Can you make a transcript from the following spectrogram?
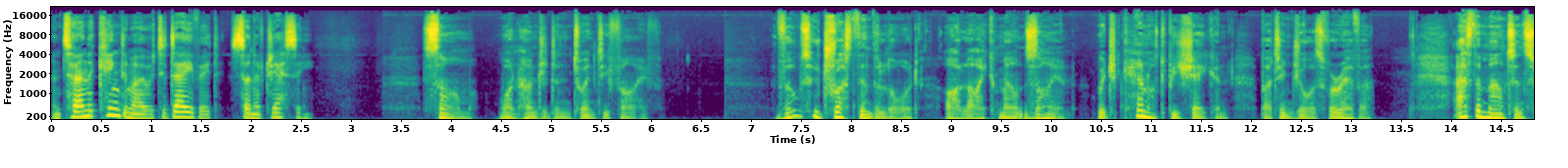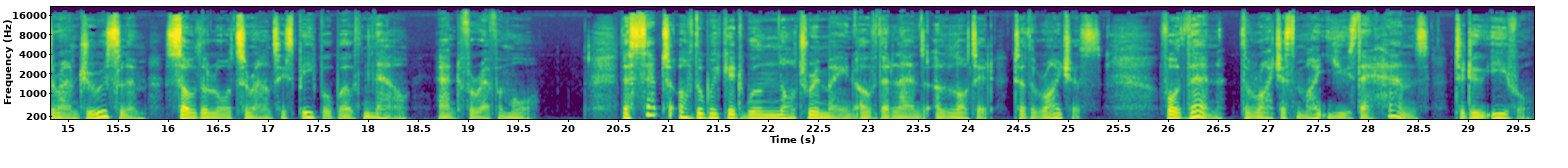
and turned the kingdom over to David, son of Jesse. Psalm 125 those who trust in the Lord are like Mount Zion, which cannot be shaken, but endures forever. As the mountains surround Jerusalem, so the Lord surrounds his people both now and forevermore. The sceptre of the wicked will not remain over the lands allotted to the righteous, for then the righteous might use their hands to do evil.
